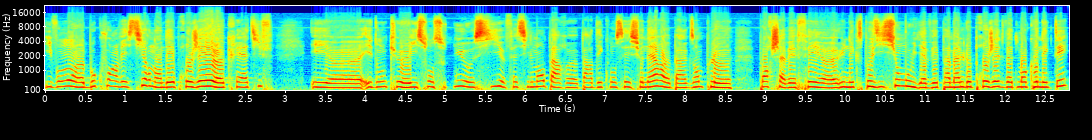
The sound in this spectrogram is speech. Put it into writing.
ils vont euh, beaucoup investir dans des projets créatifs. Et, donc, ils sont soutenus aussi facilement par, par des concessionnaires. Par exemple, Porsche avait fait une exposition où il y avait pas mal de projets de vêtements connectés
